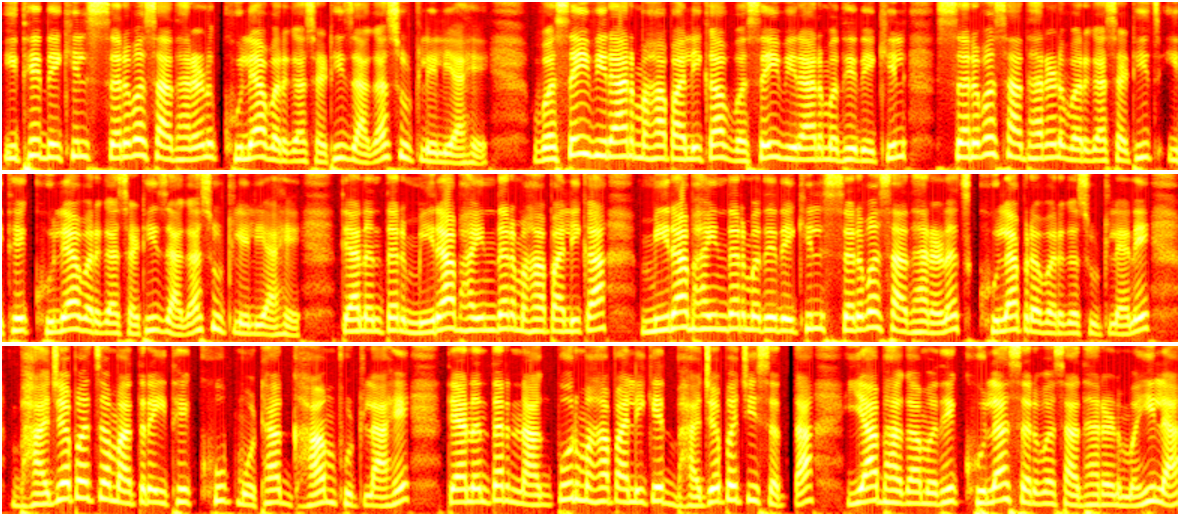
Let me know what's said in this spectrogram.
इथे देखील सर्वसाधारण खुल्या वर्गासाठी जागा सुटलेली आहे. वसई विरार महापालिका वसई विरारमध्ये देखील सर्वसाधारण वर्गासाठीच इथे खुल्या वर्गासाठी जागा सुटलेली आहे. त्यानंतर मीराभाई भाईंदर महापालिका मीरा भाईंदरमध्ये देखील सर्वसाधारणच खुला प्रवर्ग सुटल्याने भाजपचं मात्र इथे खूप मोठा घाम फुटला आहे. त्यानंतर नागपूर महापालिकेत भाजपची सत्ता या भागामध्ये खुला सर्वसाधारण महिला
